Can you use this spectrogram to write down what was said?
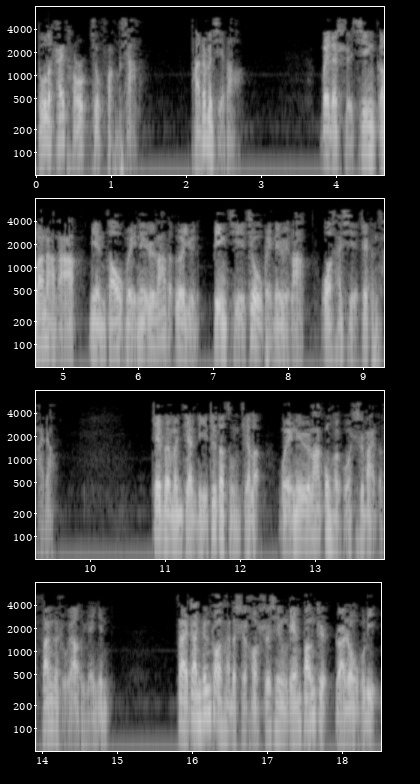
读了开头就放不下了。他这么写道。为了使新格拉纳达免遭委内瑞拉的厄运，并解救委内瑞拉，我才写这份材料。这份文件理智的总结了委内瑞拉共和国失败的三个主要的原因：在战争状态的时候实行联邦制，软弱无力；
